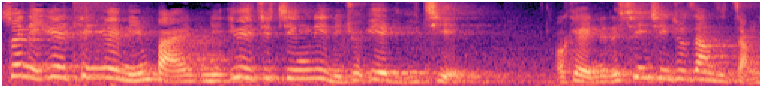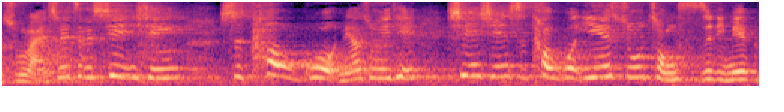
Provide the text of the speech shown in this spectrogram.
所以你越听越明白，你越去经历，你就越理解。OK，你的信心就这样子长出来，所以这个信心是透过你要注意听，信心是透过耶稣从死里面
